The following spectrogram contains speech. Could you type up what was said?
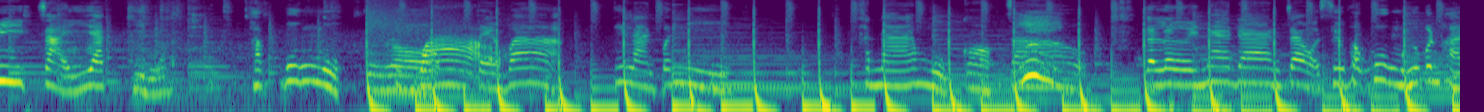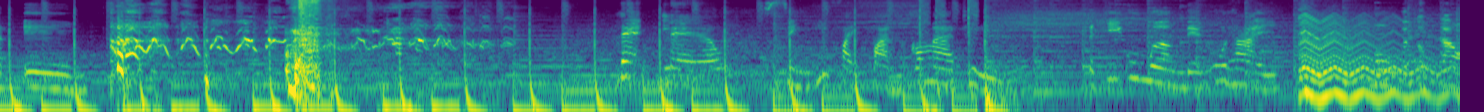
มีใจอยากกินผักบุ้งหมูกรอบว้าว แต่ว่าที่ร้านก็มีคณะน้าหมูกรอบเจ้า ก็เลยแน่ด้านเจ้าซื้อผักบุ้งมือเป็นผัดเอง และแล้วสิ่งที่ใฝ่ฝันก็มาถึงตะกี้อู้เมืองเดนอู้ไทยงงกับเก่า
